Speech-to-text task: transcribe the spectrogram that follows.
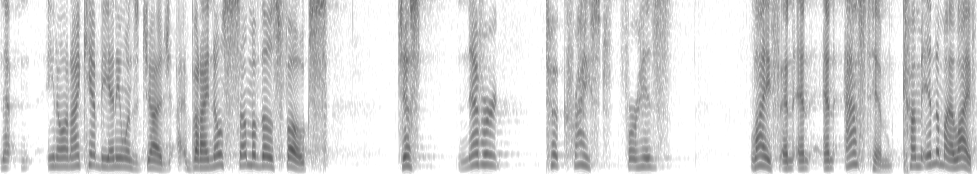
Now, you know, and I can't be anyone's judge, but I know some of those folks just never took Christ for his life and, and, and asked him, Come into my life,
